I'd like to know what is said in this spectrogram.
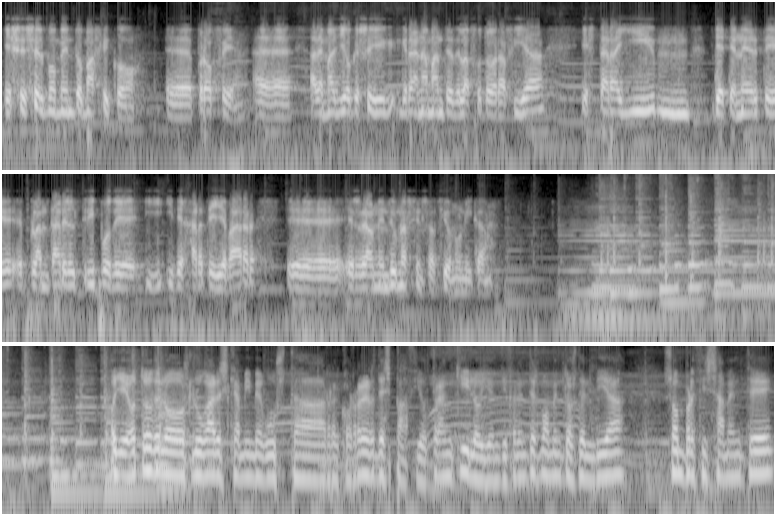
Ese es el momento mágico, eh, profe. Eh, además, yo que soy gran amante de la fotografía, estar allí, mm, detenerte, plantar el trípode y, dejarte llevar eh, es realmente una sensación única. Oye, otro de los lugares que a mí me gusta recorrer despacio, tranquilo y en diferentes momentos del día son precisamente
